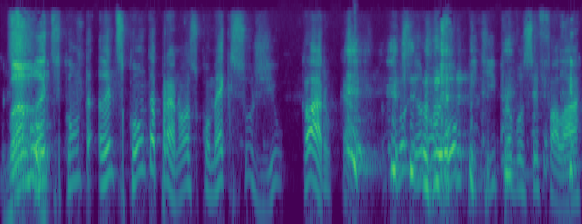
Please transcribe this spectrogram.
Vamos. Antes conta, antes conta para nós como é que surgiu. Claro, cara, eu não vou pedir para você falar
